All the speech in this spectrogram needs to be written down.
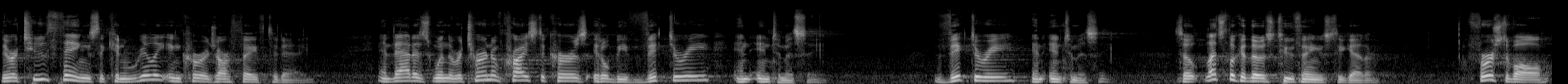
there are two things that can really encourage our faith today. And that is when the return of Christ occurs, it'll be victory and intimacy. Victory and intimacy. So let's look at those two things together. First of all,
